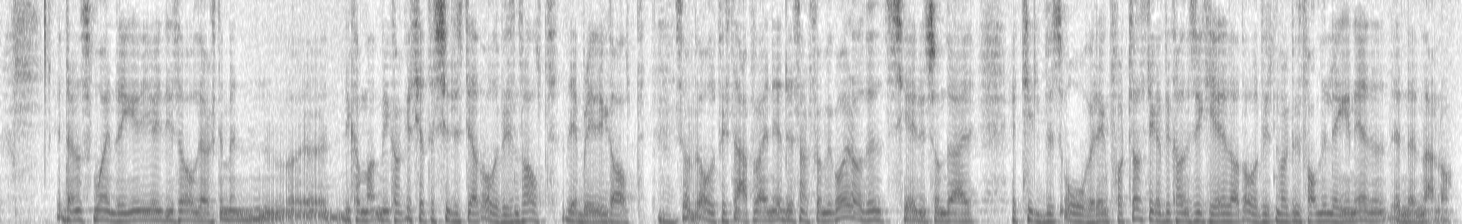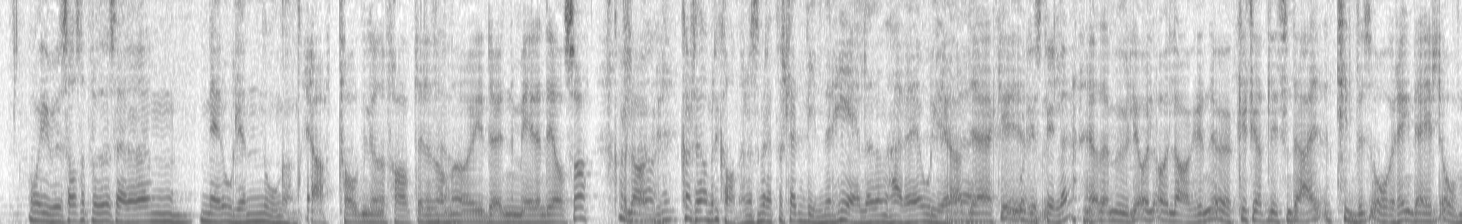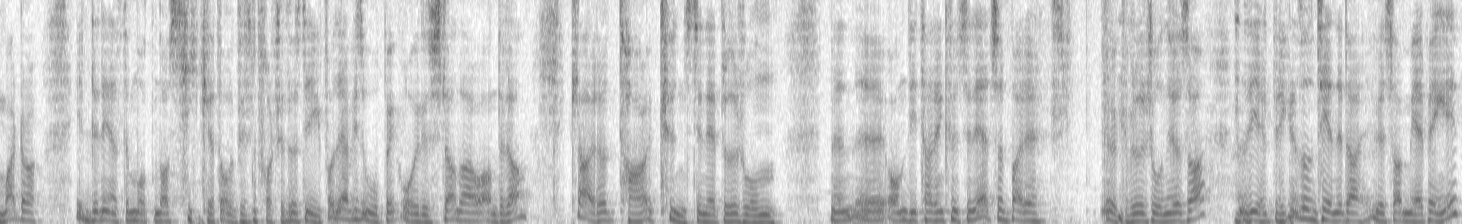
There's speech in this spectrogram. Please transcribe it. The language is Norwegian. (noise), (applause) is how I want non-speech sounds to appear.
det er noen små endringer i disse oljeaksjene, men øh, kan, man- vi kan ikke si at det skyldes det at oljeprisen falt. Det blir galt. Så Oljeprisen er på vei ned, det snakket vi om i går, og det ser ut som det er et tilbudsoverheng fortsatt, slik at vi kan risikere at oljeprisen faktisk faller lenger ned enn den er nå. Og i USA så produserer de mer olje enn noen gang. Ja, 12 millioner fat eller sånn, og i døgnet mer enn det også. Og Kanskje, kanskje det er amerikanerne som rett og slett vinner hele denne olje, Ja, det ikke, oljespillet? (laughs) Ja, det er mulig. Og, og lagrene øker. så liksom det er tilbudsoverheng. Det er helt åpenbart. Og den eneste måten da å sikre at oljeprisen fortsetter å stige på, det er hvis OPEC og Russland da, og andre land klarer å ta kunstig ned produksjonen. Men øh, om de tar den kunstig ned, så bare øker produksjonen i USA. Så det hjelper ikke. Så tjener da USA mer penger.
